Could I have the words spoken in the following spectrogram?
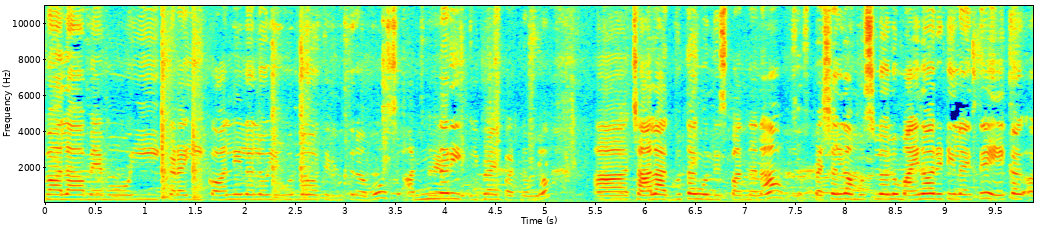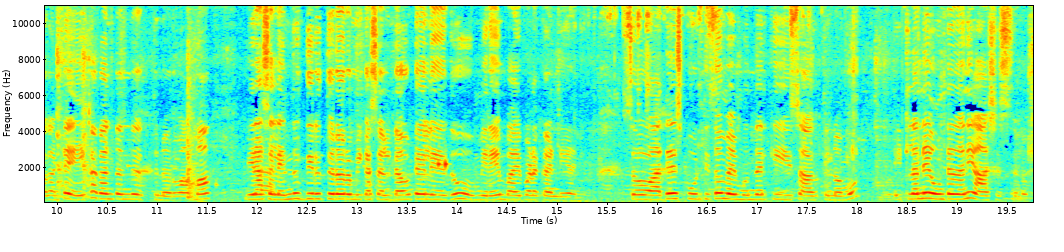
ఇవాళ మేము ఈ ఇక్కడ ఈ కాలనీలలో ఈ ఊర్లో తిరుగుతున్నాము. అందరి ఇబ్రాహీంపట్నంలో. చాలా అద్భుతంగా ఉంది స్పందన. స్పెషల్గా ముసలోళ్ళు మైనారిటీలు అయితే ఏక అంటే ఏకకంఠంగా చెప్తున్నారు. అమ్మ మీరు అసలు ఎందుకు తిరుగుతున్నారు? మీకు అసలు డౌటే లేదు. మీరేం భయపడకండి అని. సో అదే స్ఫూర్తితో మేము ముందరికి సాగుతున్నాము. ఇట్లనే ఉంటుందని ఆశిస్తున్నాం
